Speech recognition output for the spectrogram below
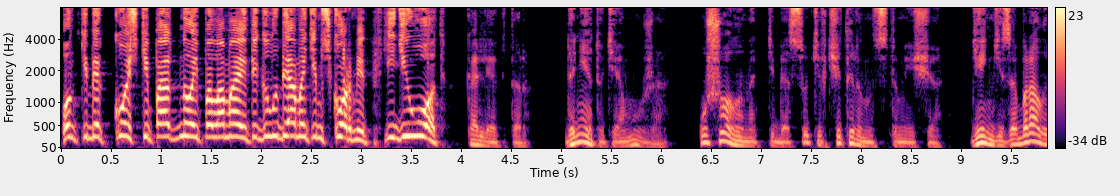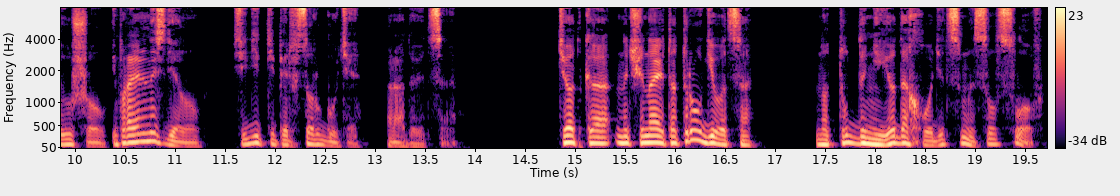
он тебе кости по одной поломает и голубям этим скормит! Идиот!» Коллектор. «Да нет у тебя мужа. Ушел он от тебя, суки, в четырнадцатом еще. Деньги забрал и ушел. И правильно сделал. Сидит теперь в Сургуте, радуется. Тетка начинает отругиваться, но тут до нее доходит смысл слов.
